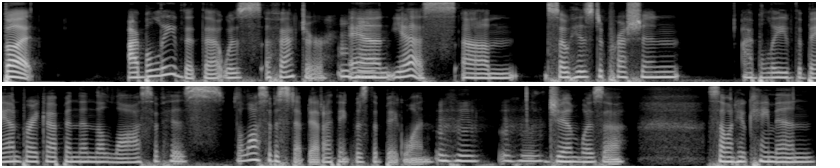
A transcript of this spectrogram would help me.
But I believe that that was a factor. Mhm. And yes, um, so his depression, I believe the band breakup and then the loss of his the loss of his stepdad, I think was the big one. Mm-hmm. Mm-hmm. Jim was a someone who came in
